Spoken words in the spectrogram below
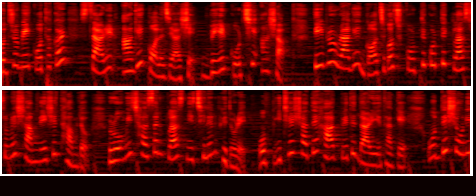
অভদ্র মেয়ে কোথাকার স্যারের আগে কলেজে আসে। বের করছি আশা। তীব্র রাগে গজগজ করতে করতে ক্লাসরুমের সামনে এসে থামল। রমিজ হাসান ক্লাস নিচ্ছিলেন ভেতরে ও পিঠের সাথে হাত পেতে দাঁড়িয়ে থাকে। উদ্দেশ্য উনি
